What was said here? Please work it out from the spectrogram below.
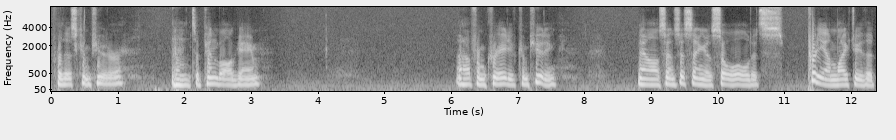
for this computer. it's a pinball game uh, from Creative Computing. Now, since this thing is so old, it's pretty unlikely that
